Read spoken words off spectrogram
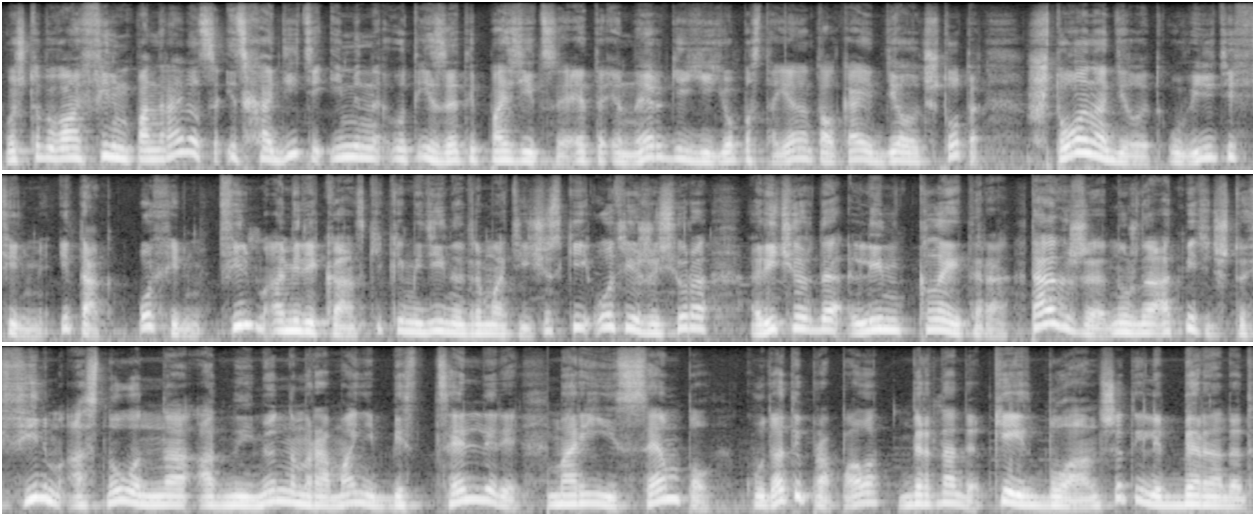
Вот чтобы вам фильм понравился, исходите именно вот из этой позиции. Эта энергия ее постоянно толкает делать что-то. Что она делает, увидите в фильме. Итак, о фильме. Фильм американский, комедийно-драматический от режиссера Ричарда Линклейтера. Также нужно отметить, что фильм основан на одноименном романе-бестселлере Марии Сэмпл «Куда ты пропала, Бернадет?». Кейт Бланшет или Бернадет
